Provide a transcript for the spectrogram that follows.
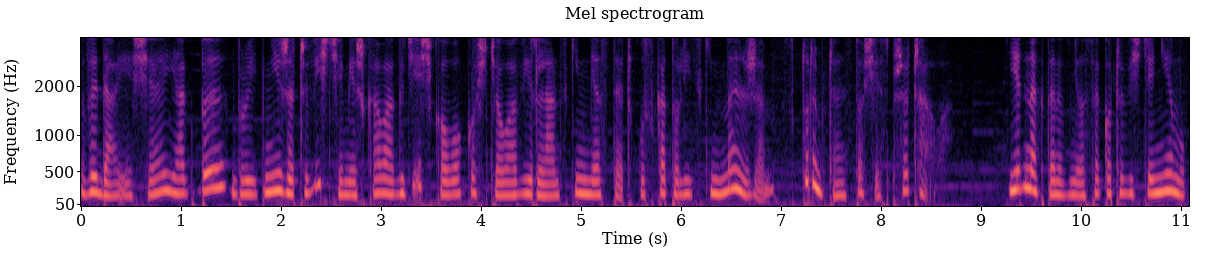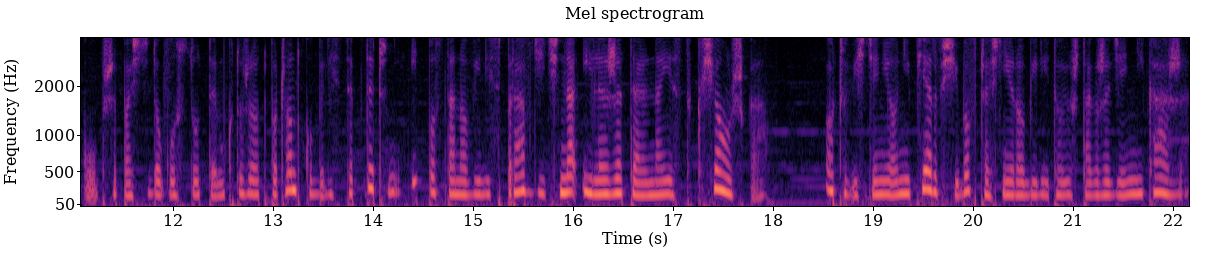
Wydaje się, jakby Britney rzeczywiście mieszkała gdzieś koło kościoła w irlandzkim miasteczku z katolickim mężem, z którym często się sprzeczała. Jednak ten wniosek oczywiście nie mógł przypaść do gustu tym, którzy od początku byli sceptyczni i postanowili sprawdzić, na ile rzetelna jest książka. Oczywiście nie oni pierwsi, bo wcześniej robili to już także dziennikarze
